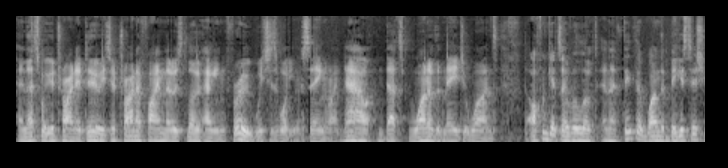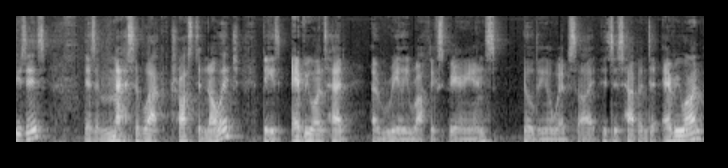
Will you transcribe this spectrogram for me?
And that's what you're trying to do is you're trying to find those low hanging fruit which is what you're seeing right now. And that's one of the major ones that often gets overlooked. And I think that one of the biggest issues is there's a massive lack of trust and knowledge because everyone's had a really rough experience building a website. It's just happened to everyone.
